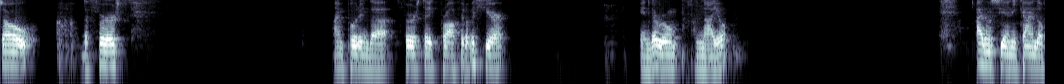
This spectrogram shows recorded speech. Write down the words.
So the first, I'm putting the first take profit over here in the room, NIO. I don't see any kind of,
